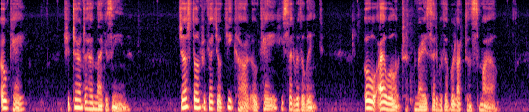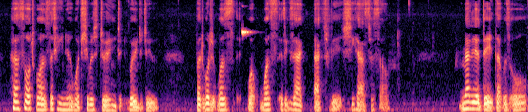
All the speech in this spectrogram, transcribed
Okay. She turned to her magazine. Just don't forget your key card, okay? he said with a wink. Oh, I won't, Mary said with a reluctant smile. Her thought was that he knew what she was doing to, going to do, but what it was what was it exact actually she asked herself. Merely a date, that was all.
